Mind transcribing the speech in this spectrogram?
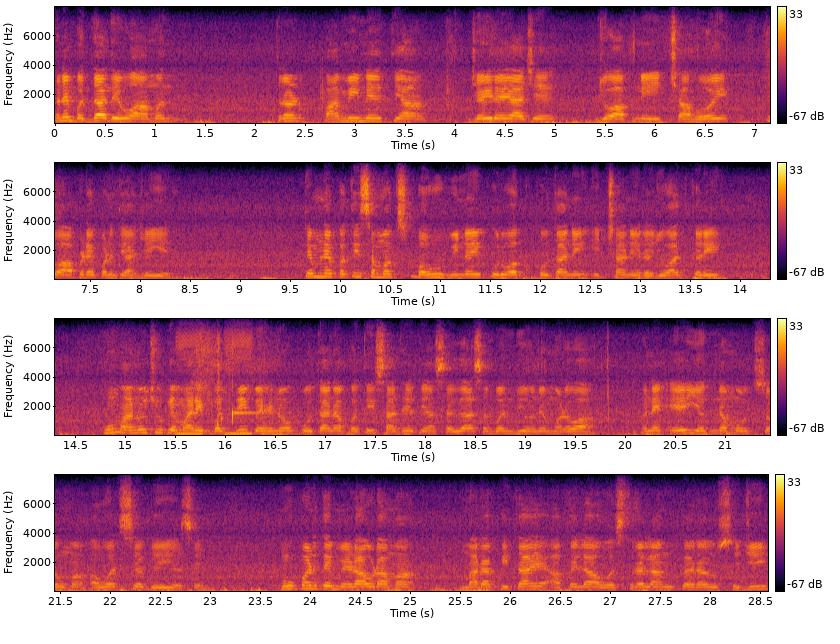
અને બધા દેવો આમંત્રણ પામીને ત્યાં જઈ રહ્યા છે. જો આપની ઈચ્છા હોય, તો આપણે પણ ત્યાં જઈએ. તેમણે પતિ સમક્ષ બહુ વિનયપૂર્વક પોતાની ઈચ્છાની રજૂઆત કરી. હું માનું છું કે મારી બધી બહેનો પોતાના પતિ સાથે ત્યાં સગા સંબંધીઓને મળવા અને એ યજ્ઞ મહોત્સવમાં અવશ્ય ગઈ હશે. હું પણ તે મેળાવડામાં મારા પિતાએ આપેલા વસ્ત્રલાંકરો સજી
